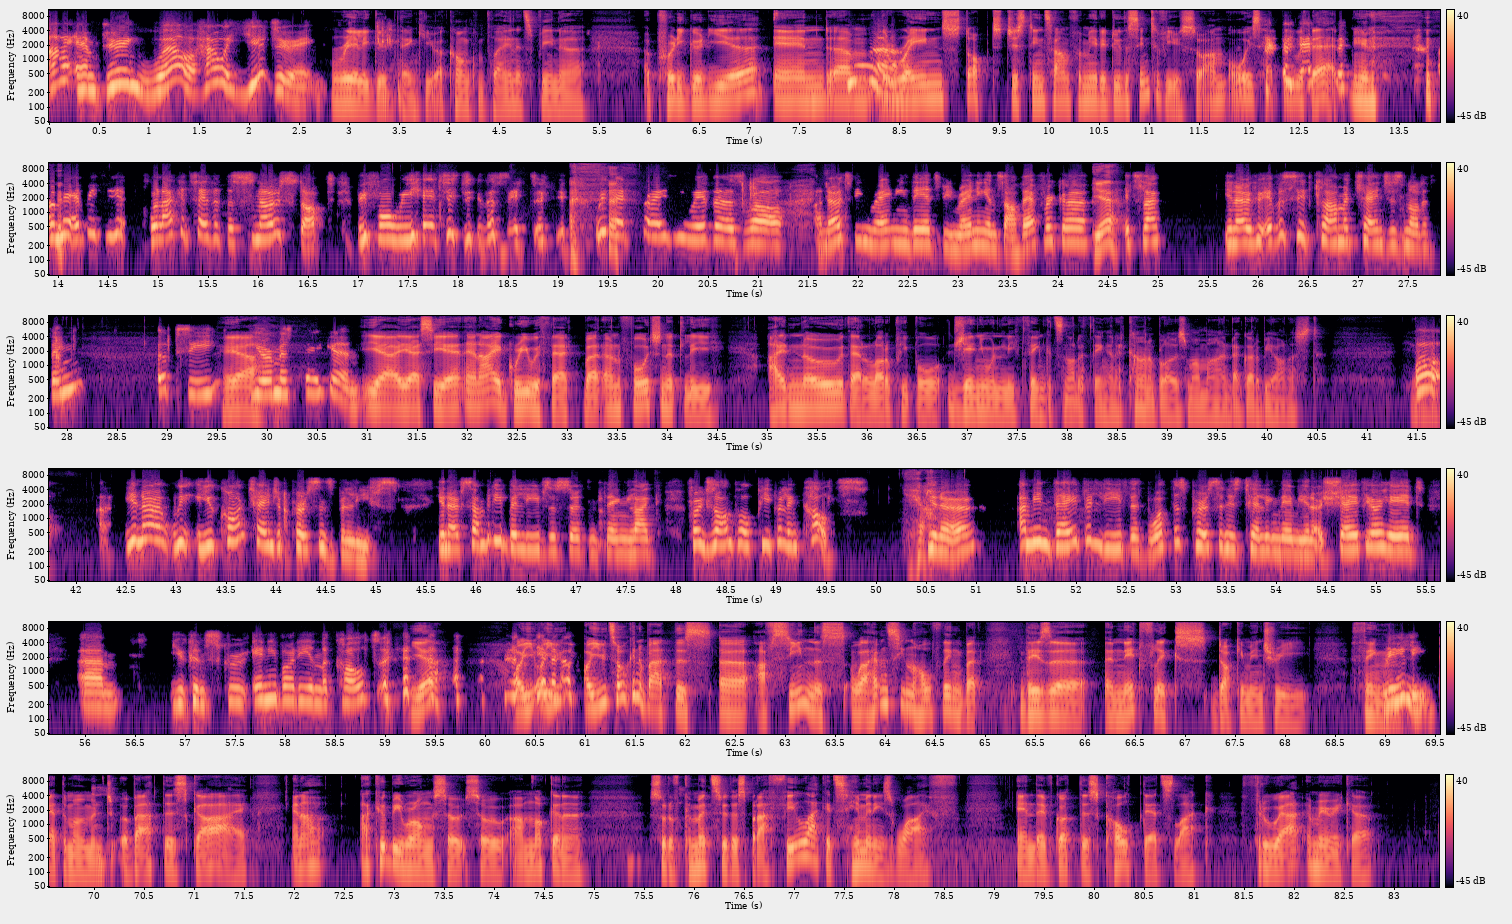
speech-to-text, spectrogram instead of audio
I am doing well. How are you doing? Really good, thank you. I can't complain. It's been a a pretty good year, and um, yeah. the rain stopped just in time for me to do this interview. So I'm always happy with that. You know? I'm happy to. Well, I could say that the snow stopped before we had to do this interview. We've had crazy weather as well. I know it's been raining there. It's been raining in South Africa. Yeah, it's like you know, whoever said climate change is not a thing oopsie, yeah. you're mistaken. Yeah, yeah, see, and, and I agree with that, but unfortunately, I know that a lot of people genuinely think it's not a thing, and it kind of blows my mind. I got to be honest. Yeah. Well, you know, we you can't change a person's beliefs. You know, if somebody believes a certain thing, like for example, people in cults. Yeah. You know, I mean, they believe that what this person is telling them, you know, shave your head, um, you can screw anybody in the cult. yeah. Are you, are you are you talking about this? Uh, I've seen this. Well, I haven't seen the whole thing, but there's a, a Netflix documentary thing really at the moment about this guy, and I I could be wrong. So so I'm not gonna sort of commit to this, but I feel like it's him and his wife, and they've got this cult that's like throughout America,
